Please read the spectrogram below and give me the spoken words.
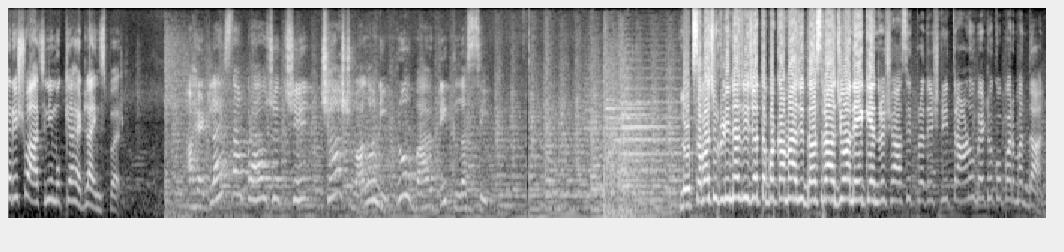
કરીશું આજની મુખ્ય હેડલાઇન્સ પર. આ હેડલાઇન્સના પ્રાયોજક છે છાશવાલાની પ્રોબાયોટિક લસ્સી. લોકસભા ચૂંટણીના ત્રીજા તબક્કામાં આજે દસ રાજ્યો અને કેન્દ્ર શાસિત પ્રદેશની ત્રાણું બેઠકો પર મતદાન.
